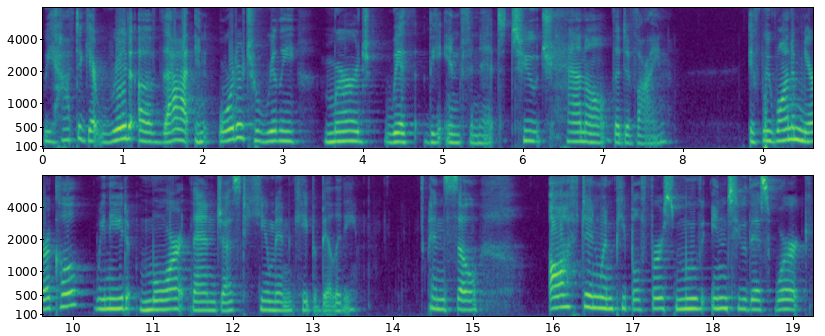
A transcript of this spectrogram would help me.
We have to get rid of that in order to really merge with the infinite, to channel the divine. If we want a miracle, we need more than just human capability. And so often when people first move into this work,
